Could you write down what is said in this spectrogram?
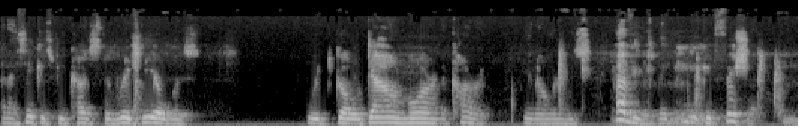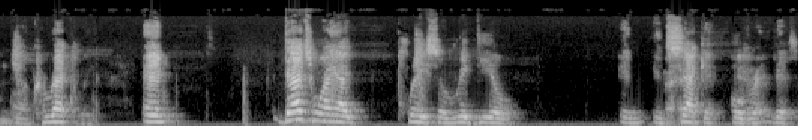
And I think it's because the rigged eel was, would go down more in the current, you know, and it was heavier. They, you could fish it uh, correctly. And that's why I place a rigged eel in, in second over this.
